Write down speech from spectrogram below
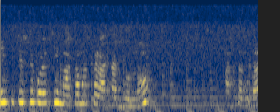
আমি একটু চেষ্টা করেছি মাখা মাখা রাখার জন্য। পাস্তাগুলা।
